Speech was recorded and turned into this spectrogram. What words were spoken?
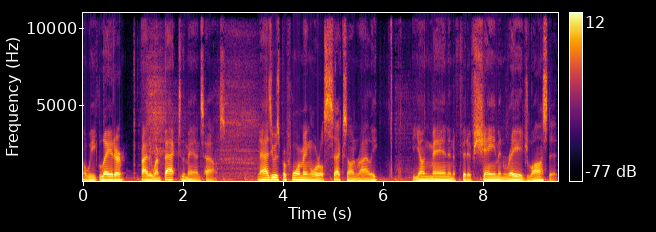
A week later, Reilly went back to the man's house. And as he was performing oral sex on Reilly, the young man, in a fit of shame and rage, lost it.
